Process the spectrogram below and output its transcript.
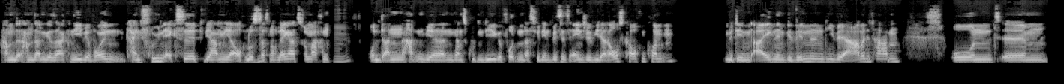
haben, haben dann gesagt, nee, wir wollen keinen frühen Exit, wir haben hier auch Lust, mhm. das noch länger zu machen. Mhm. Und dann hatten wir einen ganz guten Deal gefunden, dass wir den Business Angel wieder rauskaufen konnten mit den eigenen Gewinnen, die wir erarbeitet haben. Und ähm,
